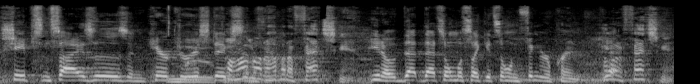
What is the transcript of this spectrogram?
shapes and sizes and characteristics. Well, how and, about how about a fat scan? you know, that that's almost like its own fingerprint. How about a fat scan?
